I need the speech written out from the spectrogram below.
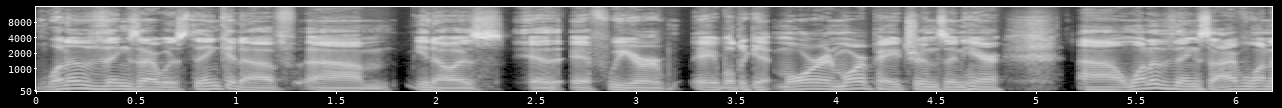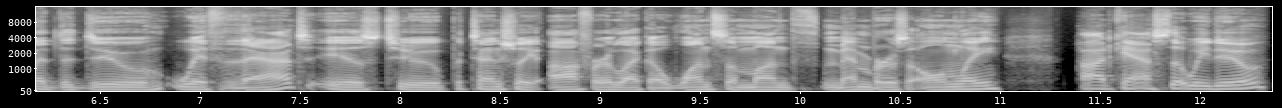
One of the things I was thinking of, um, you know, is if we are able to get more and more patrons in here, uh, one of the things I've wanted to do with that is to potentially offer like a once a month members only podcast that we do,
